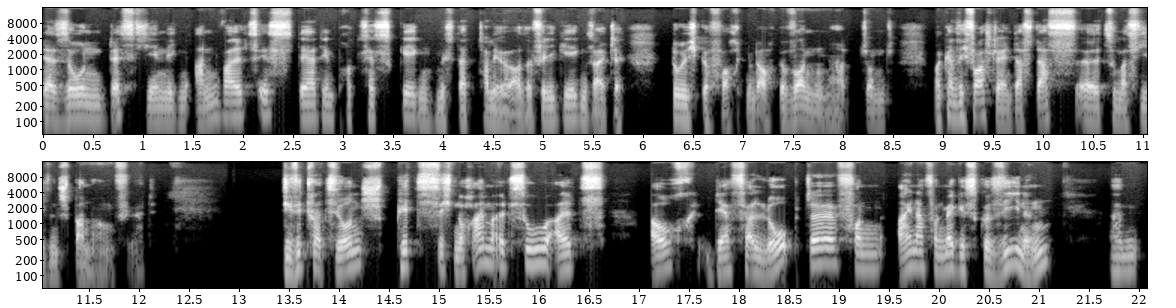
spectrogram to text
der Sohn desjenigen Anwalts ist, der den Prozess gegen Mr. Tulliver, also für die Gegenseite, durchgefochten und auch gewonnen hat. Und man kann sich vorstellen, dass das äh, zu massiven Spannungen führt. Die Situation spitzt sich noch einmal zu, als auch der Verlobte von einer von Maggies Cousinen ähm,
